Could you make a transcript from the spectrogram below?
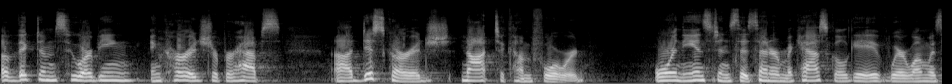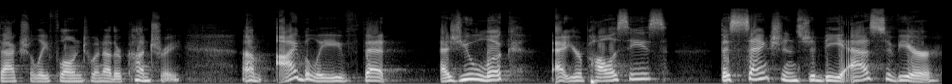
of victims who are being encouraged or perhaps uh, discouraged not to come forward, or in the instance that Senator McCaskill gave where one was actually flown to another country. Um, I believe that as you look at your policies, the sanctions should be as severe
